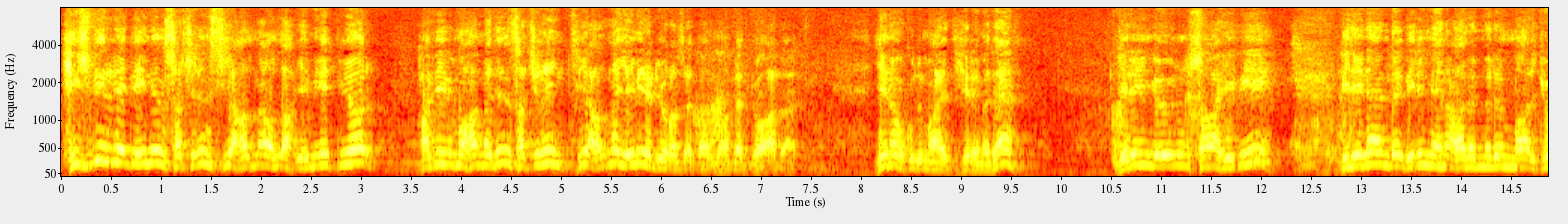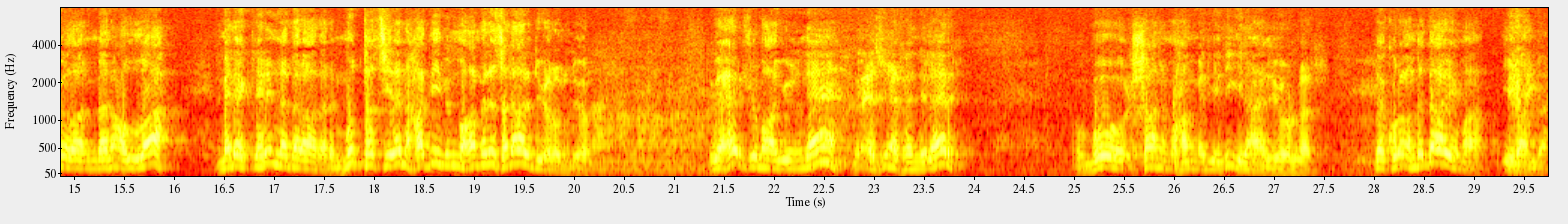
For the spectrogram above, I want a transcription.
Hiçbir nebinin saçının siyahlığına Allah yemin etmiyor. Habibi Muhammed'in saçının siyahlığına yemin ediyor Hazreti Allah Medduha'da. Yine okudum ayet-i kerimede. Yerin göğünün sahibi, bilinen ve bilinmeyen alemlerin maliki olan ben Allah, meleklerimle beraberim. Muttasilen Habibi Muhammed'e salat ediyorum diyor. Ve her cuma gününde müezzin efendiler bu şan-ı Muhammediyeti ilan ediyorlar. Ve Kur'an'da daima ilanda.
